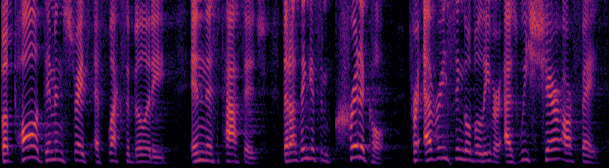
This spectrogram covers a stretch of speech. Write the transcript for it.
But Paul demonstrates a flexibility in this passage that I think is some critical for every single believer as we share our faith,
